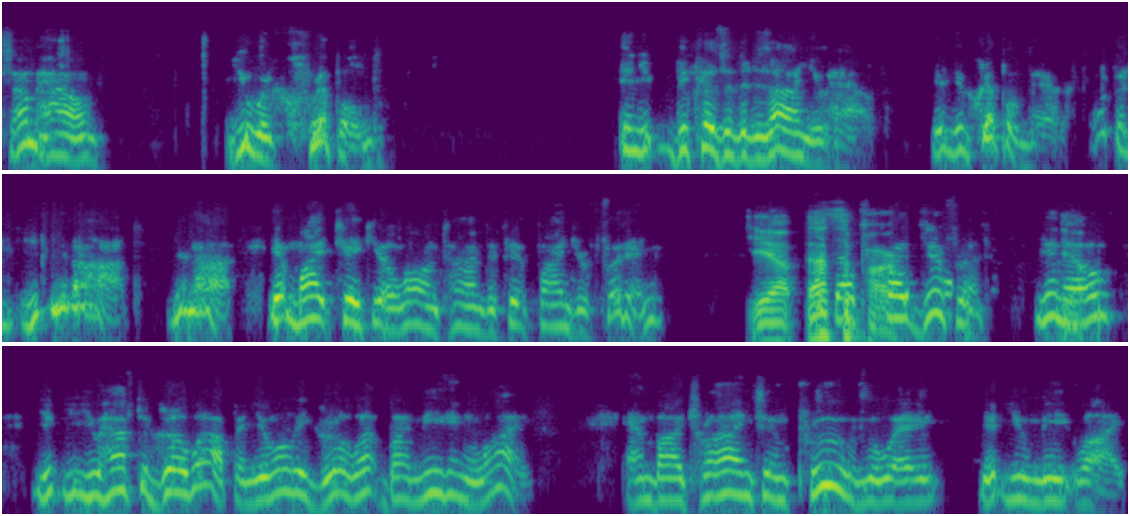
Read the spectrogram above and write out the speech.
somehow you were crippled in you- because of the design you have. You're, you're crippled there, but you- you're not. You're not. It might take you a long time to fit, find your footing. Yeah, but That's the part. quite different. You Yeah. know, you, you have to grow up, and you only grow up by meeting life and by trying to improve the way that you meet life.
